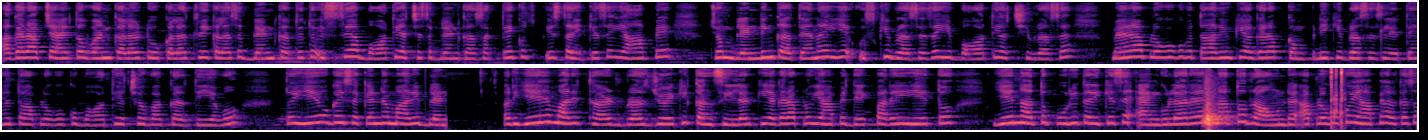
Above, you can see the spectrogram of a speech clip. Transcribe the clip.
अगर आप चाहें तो one colour two colour three colour से ब्लेंड करते हैं तो इससे आप बहुत ही अच्छे से ब्लेंड कर सकते हैं। कुछ इस तरीके से यहाँ पे जो हम ब्लेंडिंग करते हैं ना, ये उसकी ब्रशेज़ है, ये बहुत ही अच्छी ब्रश है। मैंने आप लोगों को बता रही हूँ कि अगर आप कंपनी की ब्रशेज़ लेते हैं तो आप लोगों को बहुत ही अच्छा वर्क करती है वो। तो ये हो गई सेकेंड हमारी ब्लेंड और ये है हमारी थर्ड ब्रश जो है कि कंसीलर की, अगर आप लोग यहाँ पे देख पा रहे हैं, ये तो ये ना तो पूरी तरीके से एंगुलर है, ना तो राउंड है। आप लोगों को यहाँ पे हल्का सा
